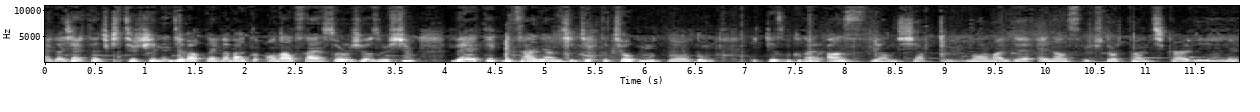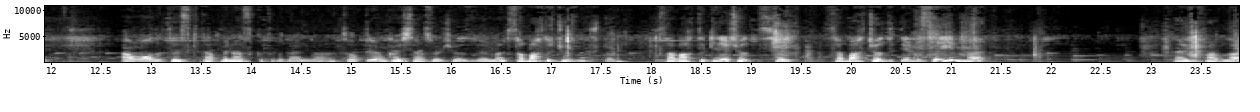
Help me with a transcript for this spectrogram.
arkadaşlar Türk- Türkiye'nin cevaplarına baktım. 16 tane soru çözmüşüm ve tek bir tane yanlışım çıktı. Çok mutlu oldum. İlk kez bu kadar az yanlış yaptım. Normalde en az 3-4 tane çıkardı yani. Ama o da test kitaplarından sıkıntılı galiba. Topluyorum kaç tane soru çözdüğümü. Sabah da çözmüştüm. Sabahtakileri çö- şey, sabah çözdüklerini sayayım mı? Elif abla.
